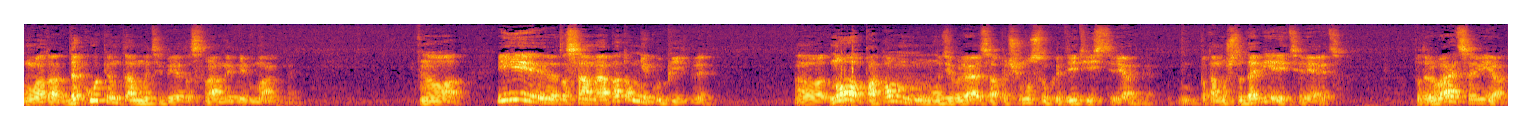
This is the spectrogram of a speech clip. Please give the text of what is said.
Вот, а да купим там мы тебе это странный Биг Мак, блядь. И это самое, а потом не купить, блядь. Вот. Но потом удивляются, а почему, сука, дети истерят, блядь. Потому что доверие теряется. Подрывается вера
